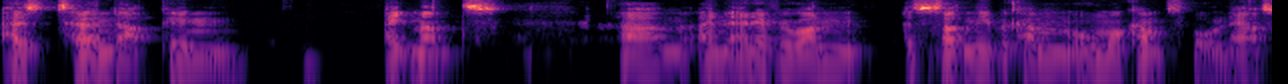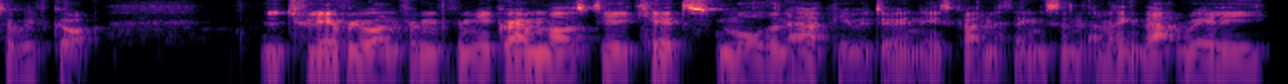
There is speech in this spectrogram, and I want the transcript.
has turned up in eight months. Um, and, and everyone has suddenly become all more comfortable now. So we've got literally everyone from, from your grandmas to your kids more than happy with doing these kind of things. And, and I think that really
